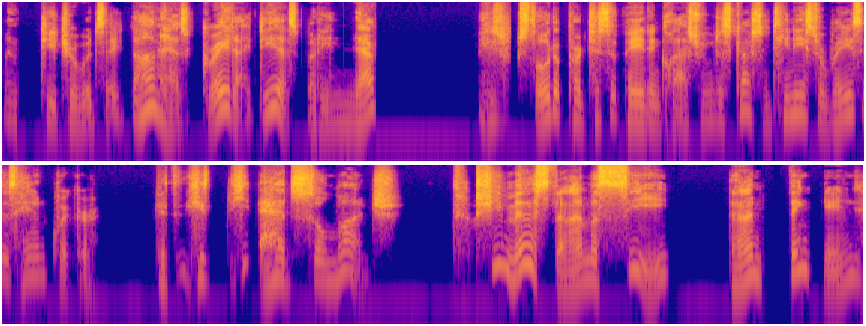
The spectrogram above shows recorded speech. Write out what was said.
And the teacher would say, Don has great ideas, but he never, he's slow to participate in classroom discussions. He needs to raise his hand quicker. He, he adds so much. She missed that I'm a C, that I'm thinking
